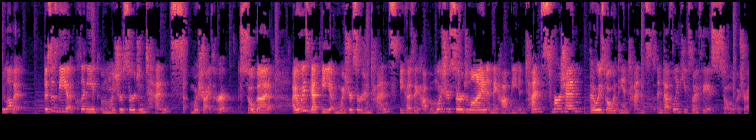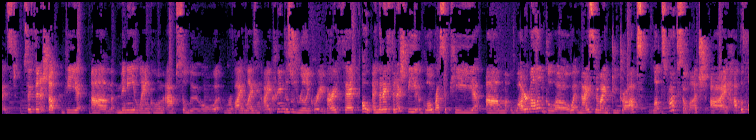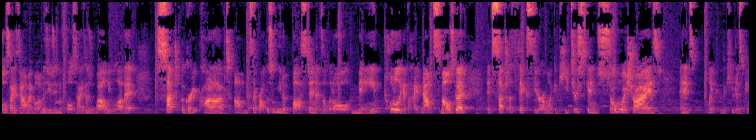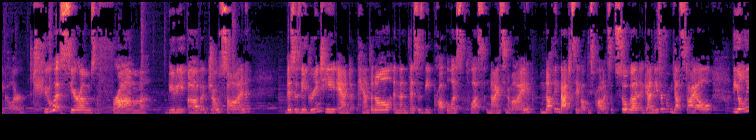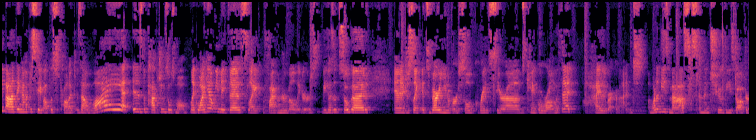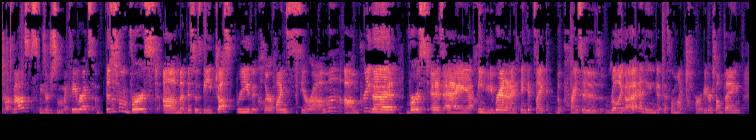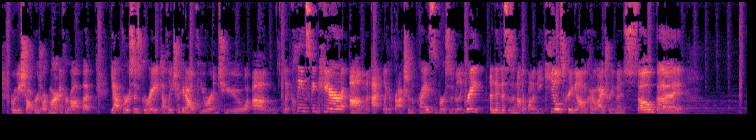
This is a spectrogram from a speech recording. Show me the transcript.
we love it. This is the Clinique Moisture Surge Intense Moisturizer. So good. I always get the Moisture Surge Intense because they have the Moisture Surge line and they have the Intense version. I always go with the Intense and definitely keeps my face so moisturized. So I finished up the um, Mini Lancome Absolute Revitalizing Eye Cream. This is really great, very thick. Oh, and then I finished the Glow Recipe um, Watermelon Glow Niacinamide Dewdrops. Love this product so much. I have the full size now. My mom is using the full size as well. We love it. Such a great product because um, I brought this with me to Boston as a little mini. Totally get the hype. Now it smells good. It's such a thick serum. Like it keeps your skin so moisturized and it's like the cutest pink color. Two serums from Beauty of Joseon. This is the green tea and panthenol, and then this is the propolis plus niacinamide. Nothing bad to say about these products. It's so good. Again, these are from Yes Style. The only bad thing I have to say about this product is that why is the packaging so small? Like, why can't we make this like 500 milliliters? Because it's so good and I just like, it's very universal, great serums, can't go wrong with it. Highly recommend. One of these masks and then two of these Dr. Jart masks. These are just some of my favorites. This is from Versed. Um, this is the Just Breathe Clarifying Serum. Um, pretty good. Versed is a clean beauty brand and I think it's like the price is really good. I think you can get this from like Target or something or maybe Shoppers Drug Mart, I forgot. But yeah, Versed is great. Definitely check it out if you are into um, like clean skincare um, at like a fraction of the price. Versed is really great. And then this is another one of the Kiehl's Creamy Avocado Eye Treatment. So good.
